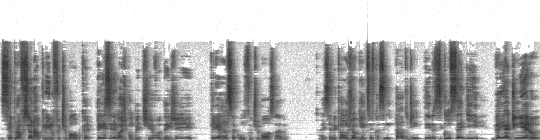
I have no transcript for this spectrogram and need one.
ser profissional que nem no futebol. Porque eu tenho esse negócio de competitivo desde criança com futebol, sabe? Aí você vê que é um joguinho que você fica sentado o dia inteiro e você consegue ganhar dinheiro,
